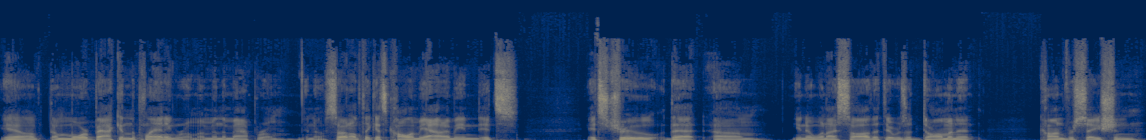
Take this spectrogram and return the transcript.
You know, I'm more back in the planning room. I'm in the map room. You know, so I don't think it's calling me out. I mean, it's it's true that um, you know when I saw that there was a dominant conversation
